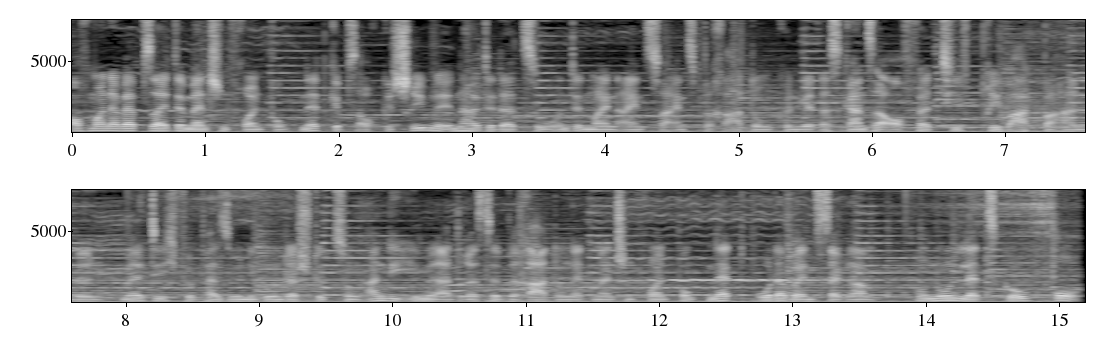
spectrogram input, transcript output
Auf meiner Webseite menschenfreund.net gibt es auch geschriebene Inhalte dazu und in meinen 1 zu 1 Beratungen können wir das Ganze auch vertieft privat behandeln. Melde dich für persönliche Unterstützung an die E-Mail-Adresse beratung.menschenfreund.net oder bei Instagram und nun let's go froh.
